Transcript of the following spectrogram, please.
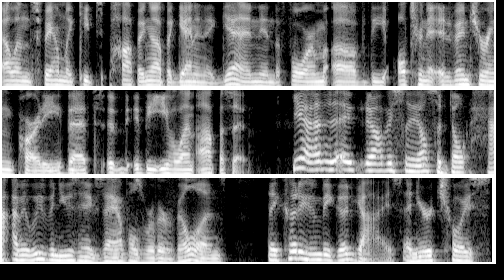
Elan's family keeps popping up again and again in the form of the alternate adventuring party that's the evil and opposite. Yeah, and obviously they also don't have. I mean, we've been using examples where they're villains they could even be good guys, and your choice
